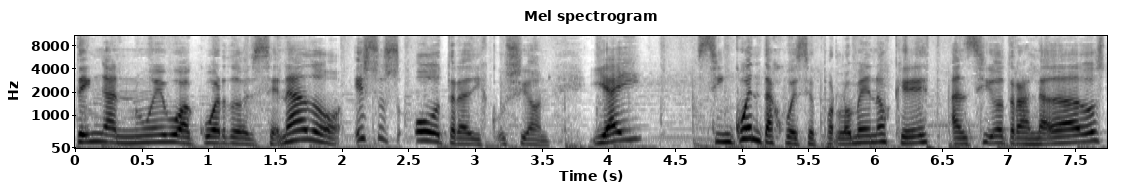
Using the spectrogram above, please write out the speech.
tengan nuevo acuerdo del Senado? Eso es otra discusión. Y hay 50 jueces por lo menos que han sido trasladados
